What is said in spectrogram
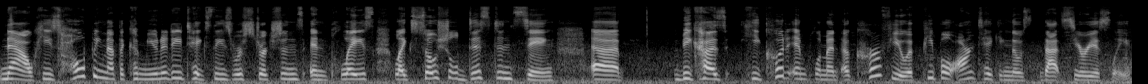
Now, he's hoping that the community takes these restrictions in place, like social distancing. Uh, because he could implement a curfew if people aren't taking those that seriously.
